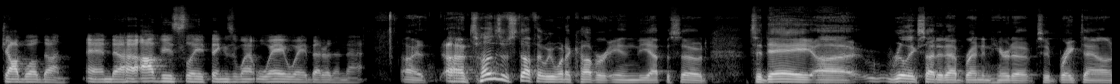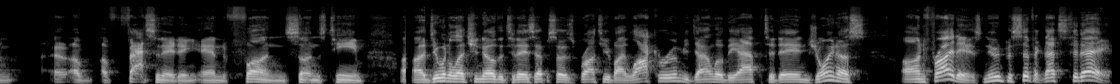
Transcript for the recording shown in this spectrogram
job well done. And uh, obviously, things went way, way better than that. All right. Uh, tons of stuff that we want to cover in the episode today. Uh, really excited to have Brendon here to, to break down a, a- a fascinating and fun Suns team. Uh, I do want to let you know that today's episode is brought to you by Locker Room. You download the app today and join us on Fridays, noon Pacific. That's today.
